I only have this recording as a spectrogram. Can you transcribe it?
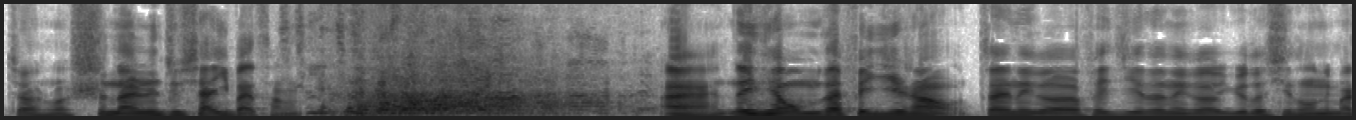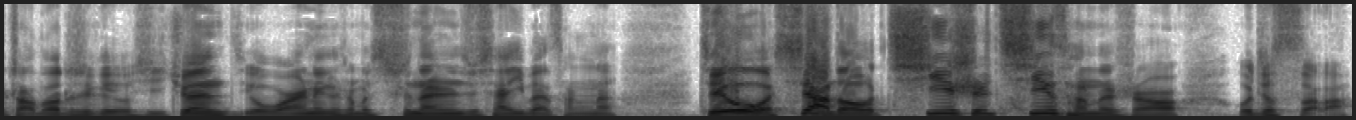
叫什么？是男人就下一百层。哎，那天我们在飞机上，在那个飞机的那个娱乐系统里面找到的这个游戏，居然有玩那个什么是男人就下一百层的。结果我下到七十七层的时候，我就死了。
